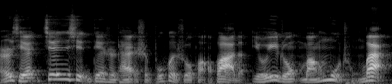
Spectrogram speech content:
而且坚信电视台是不会说谎话的，有一种盲目崇拜。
